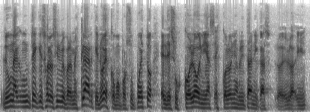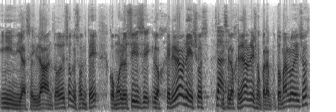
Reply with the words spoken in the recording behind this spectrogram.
De una- un té que solo sirve para mezclar, que no es como, por supuesto, el de sus colonias, ex colonias británicas, lo- lo- in- India, Ceilán, todo eso, que son té, como los, generaron ellos, Claro. y se los generaron ellos para tomarlo ellos,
